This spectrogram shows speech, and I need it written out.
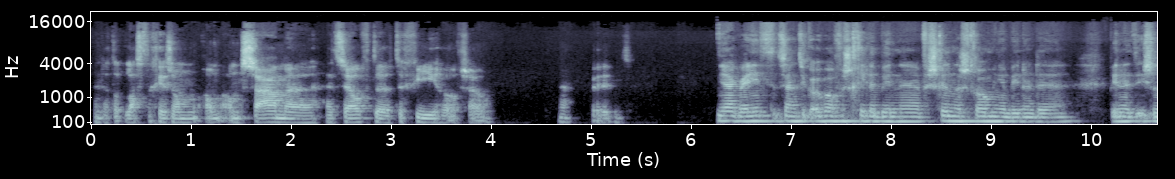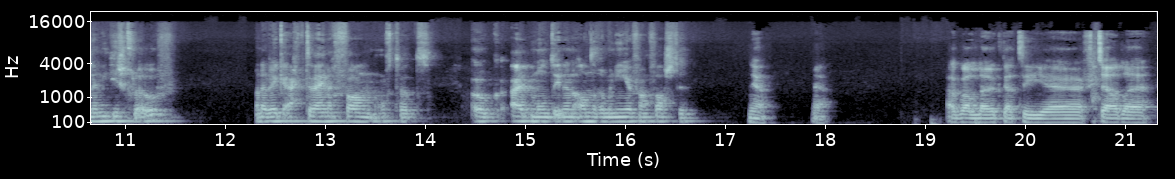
En dat het lastig is om, om, om samen hetzelfde te vieren of zo. Ja, ik weet het niet. Ja, ik weet niet. Er zijn natuurlijk ook wel verschillen binnen verschillende stromingen binnen, de, binnen het islamitisch geloof. Maar daar weet ik eigenlijk te weinig van of dat ook uitmondt in een andere manier van vasten. Ja. Ook wel leuk dat hij uh, vertelde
